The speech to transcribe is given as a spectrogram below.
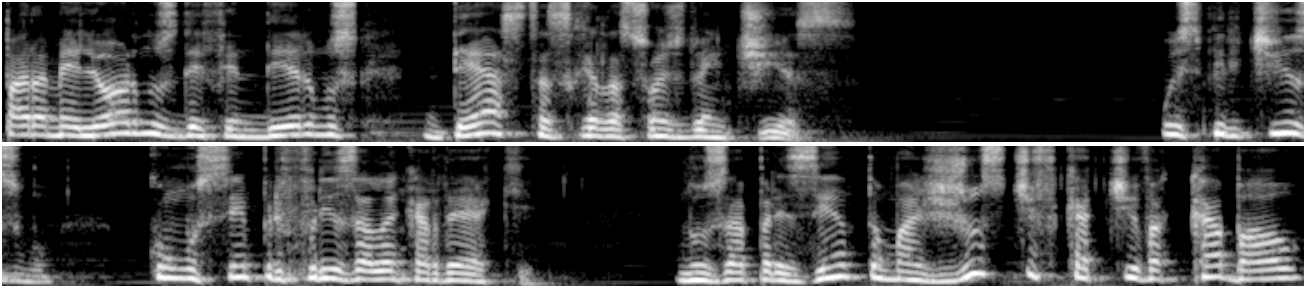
para melhor nos defendermos destas relações doentias. O Espiritismo, como sempre frisa Allan Kardec, nos apresenta uma justificativa cabal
